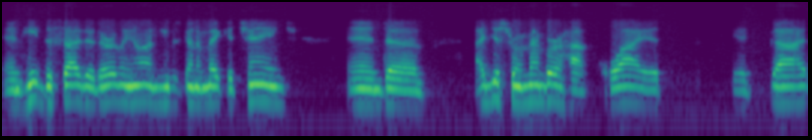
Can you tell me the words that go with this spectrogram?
and he decided early on he was going to make a change and uh, I just remember how quiet it got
